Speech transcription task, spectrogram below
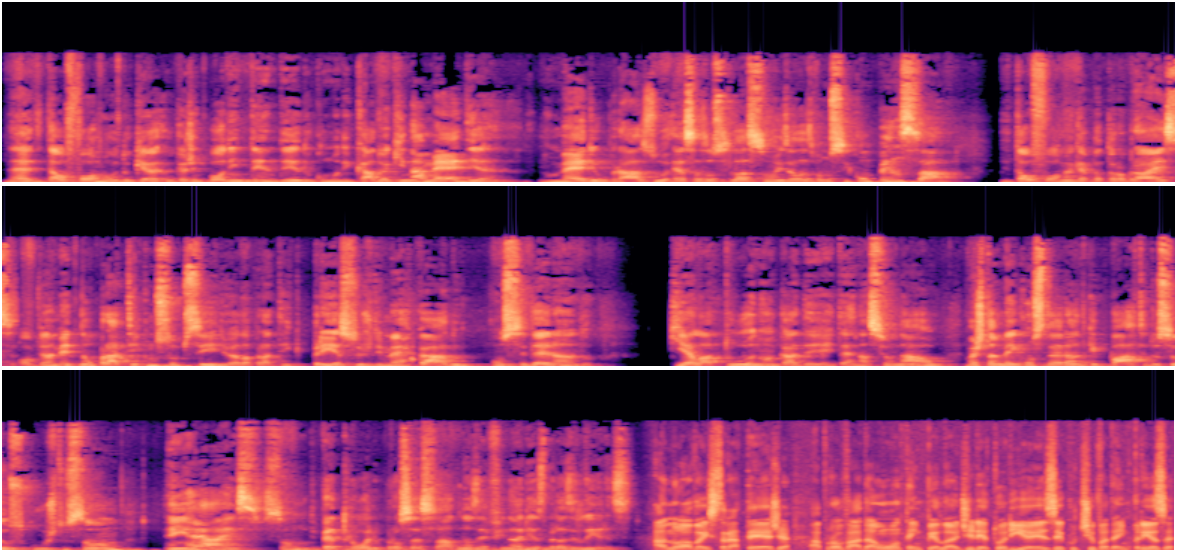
Né? De tal forma, do que o que a gente pode entender do comunicado é que, na média, no médio prazo, essas oscilações elas vão se compensar. De tal forma que a Petrobras, obviamente, não pratica um subsídio, ela pratica preços de mercado, considerando que ela atua numa cadeia internacional, mas também considerando que parte dos seus custos são em reais, são de petróleo processado nas refinarias brasileiras. A nova estratégia, aprovada ontem pela diretoria executiva da empresa,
